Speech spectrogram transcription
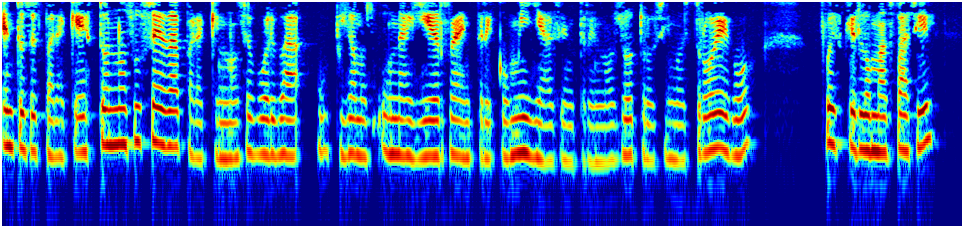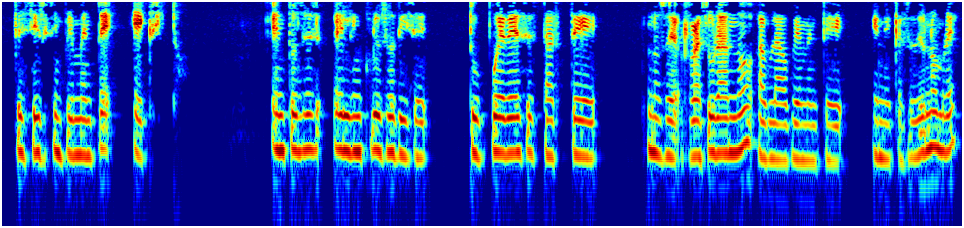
Entonces, para que esto no suceda, para que no se vuelva, digamos, una guerra entre comillas entre nosotros y nuestro ego, pues que es lo más fácil decir simplemente éxito. Entonces, él incluso dice, tú puedes estarte, no sé, rasurando, habla obviamente en el caso de un hombre,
